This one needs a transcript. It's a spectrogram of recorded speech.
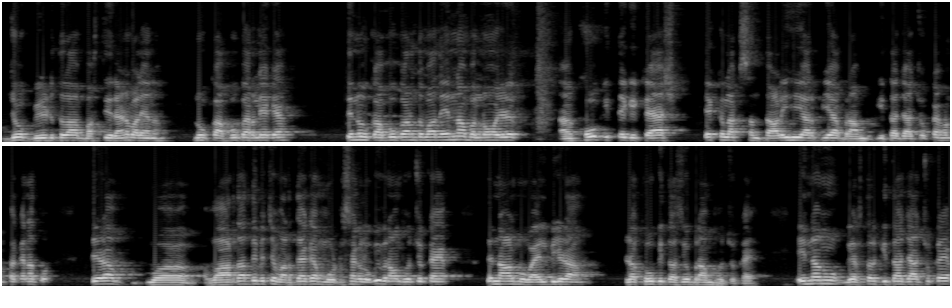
ਜੋ ਬੀੜ ਤਲਾ ਬਸਤੀ ਰਹਿਣ ਵਾਲਿਆਂ ਨੂੰ ਕਾਬੂ ਕਰ ਲਿਆ ਗਿਆ। ਤੇ ਇਹਨੂੰ ਕਾਬੂ ਕਰਨ ਤੋਂ ਬਾਅਦ ਇਹਨਾਂ ਵੱਲੋਂ ਜਿਹੜੇ ਖੋਹ ਕੀਤੇ ਗਏ ਕੈਸ਼ 147000 ਰੁਪਇਆ ਬਰਾਮਦ ਕੀਤਾ ਜਾ ਚੁੱਕਾ ਹੁਣ ਤੱਕ ਇਹਨਾਂ ਤੋਂ ਜਿਹੜਾ ਵਾਰਦਾਤ ਦੇ ਵਿੱਚ ਵਰਤਿਆ ਗਿਆ ਮੋਟਰਸਾਈਕਲ ਉਹ ਵੀ ਬਰਾਮਦ ਹੋ ਚੁੱਕਾ ਹੈ। ਤੇ ਨਾਲ ਮੋਬਾਈਲ ਵੀ ਜਿਹੜਾ ਜਿਹੜਾ ਖੋਹ ਕੀਤਾ ਸੀ ਉਹ ਬਰਾਮਦ ਹੋ ਚੁੱਕਾ ਹੈ। ਇਹਨਾਂ ਨੂੰ ਗ੍ਰਿਫਤਾਰ ਕੀਤਾ ਜਾ ਚੁੱਕਾ ਹੈ।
